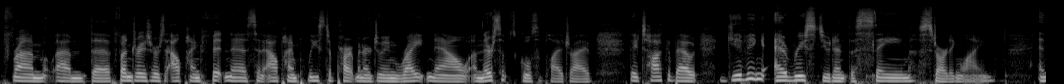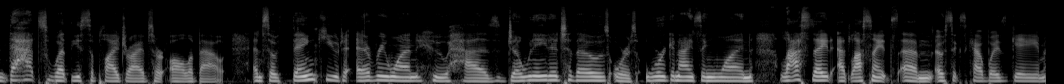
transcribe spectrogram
from um, the fundraisers Alpine Fitness and Alpine Police Department are doing right now on their school supply drive. They talk about giving every student the same starting line. And that's what these supply drives are all about. And so, thank you to everyone who has donated to those or is organizing one. Last night at last night's um, 06 Cowboys game,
